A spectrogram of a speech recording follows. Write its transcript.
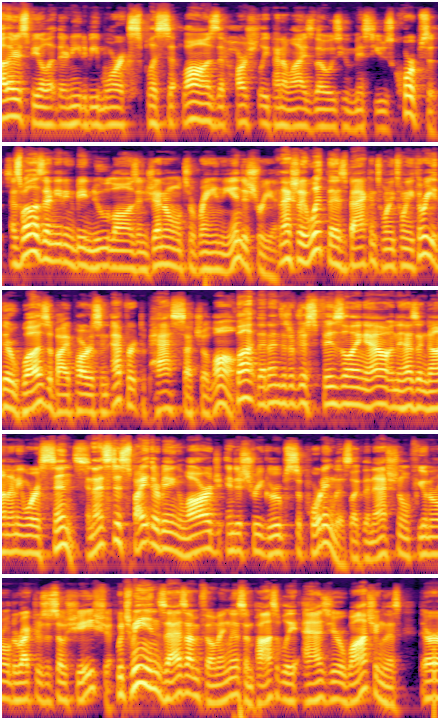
others feel that there need to be more explicit laws that harshly penalize those who misuse corpses, as well as there needing to be new laws in general to rein the industry in. And actually with this, back in 2023, there was a bipartisan effort to pass such a law, but that ended up just fizzling out and it hasn't gone anywhere since. And that's despite there being large industry groups supporting this, like the National Funeral Directors Association, which means as I'm filming this and possibly as you're watching this, there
